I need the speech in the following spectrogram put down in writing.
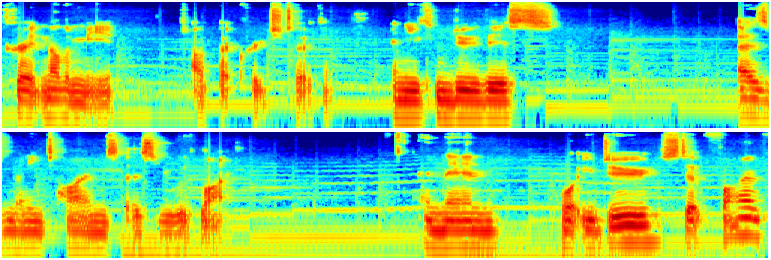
create another Myr artifact creature token, and you can do this as many times as you would like. And then what you do, step 5,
